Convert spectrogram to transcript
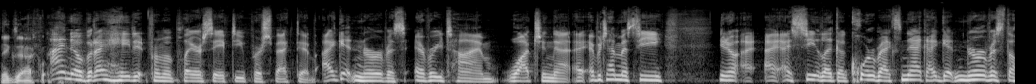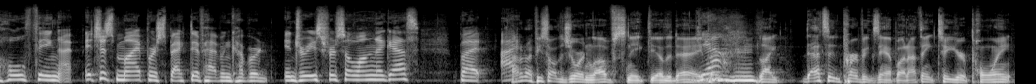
Exactly. I know, but I hate it from a player safety perspective. I get nervous every time watching that. Every time I see you know, I, I see like a quarterback's neck, I get nervous. The whole thing. It's just my perspective, having covered injuries for so long, I guess. But I, I don't know if you saw the Jordan Love sneak the other day. Yeah. Mm-hmm. Like that's a perfect example. And I think to your point,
